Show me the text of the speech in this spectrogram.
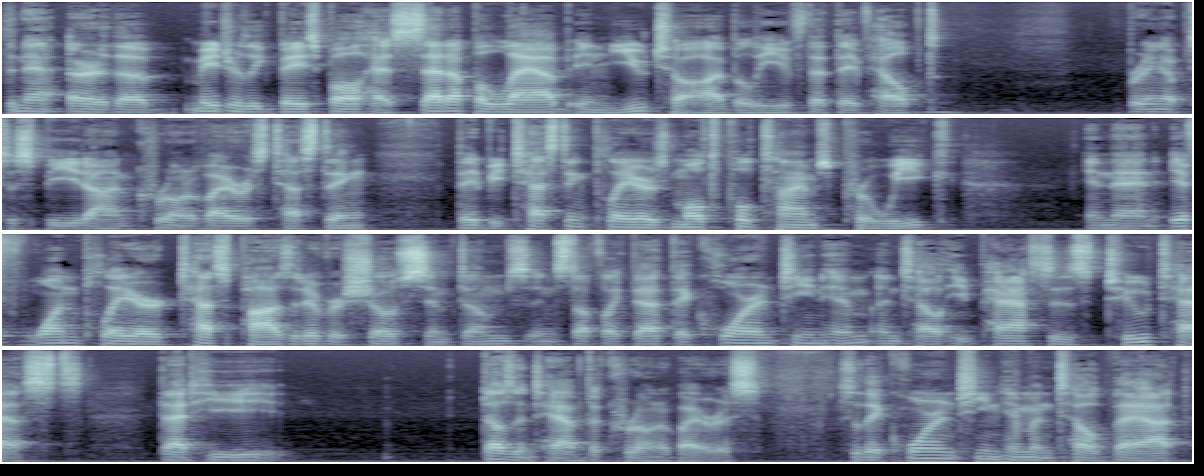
the net, or the Major League Baseball has set up a lab in Utah, I believe, that they've helped bring up to speed on coronavirus testing They'd be testing players multiple times per week. And then if one player tests positive or shows symptoms and stuff like that, they quarantine him until he passes two tests that he doesn't have the coronavirus. So they quarantine him until that.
